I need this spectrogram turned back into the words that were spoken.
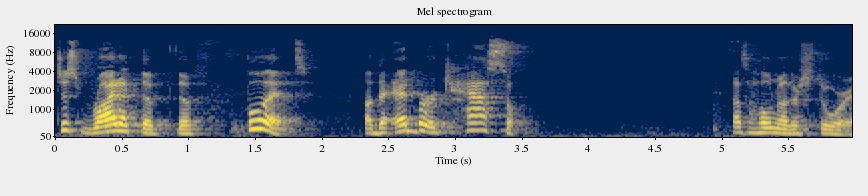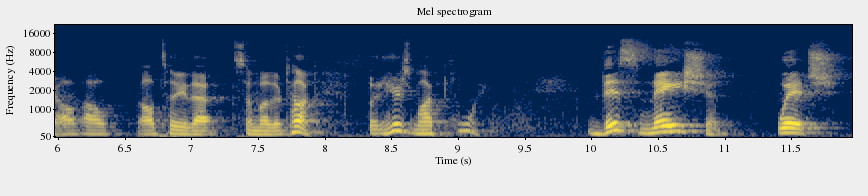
just right at the, the foot of the Edinburgh Castle. That's a whole other story. I'll, I'll, I'll tell you that some other time. But here's my point this nation, which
